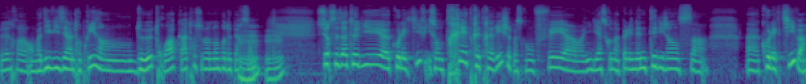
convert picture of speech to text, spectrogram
peut-être, euh, on va diviser l'entreprise en 2, 3, 4 selon le nombre de personnes. Mhm, mhm. Sur ces ateliers euh, collectifs, ils sont très très très riches parce qu'on fait, il y a ce qu'on appelle une intelligence collective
